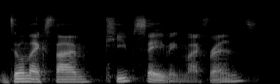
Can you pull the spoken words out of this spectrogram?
Until next time, keep saving, my friends.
